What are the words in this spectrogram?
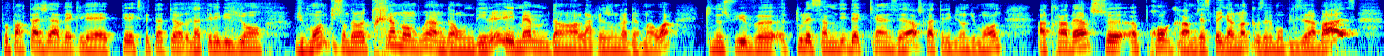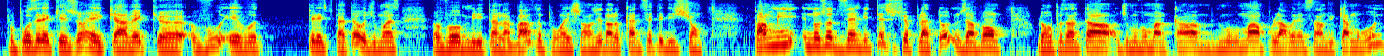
pour partager avec les téléspectateurs de la télévision du monde qui sont d'ailleurs très nombreux en Ngaoundéré et même dans la région de la Damawa qui nous suivent euh, tous les samedis dès 15h sur la télévision du monde à travers ce euh, programme. J'espère également que vous avez mobilisé la base pour poser les questions et qu'avec euh, vous et vos téléspectateurs, ou du moins vos militants de la base, nous pourrons échanger dans le cadre de cette édition. Parmi nos autres invités sur ce plateau, nous avons le représentant du mouvement, pour la renaissance du Cameroun,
